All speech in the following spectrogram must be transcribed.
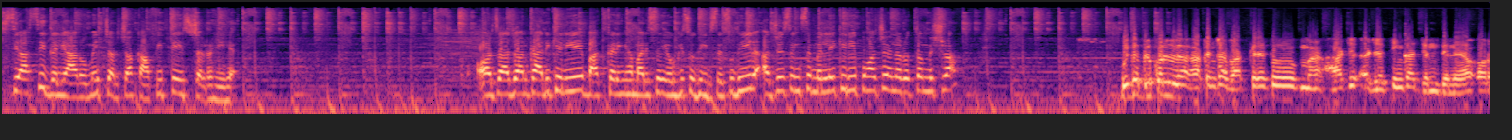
सियासी गलियारों में चर्चा काफ़ी तेज चल रही है। और ज़्यादा जानकारी के लिए बात करेंगे हमारे सहयोगी सुधीर से। सुधीर, अजय सिंह से मिलने के लिए पहुँचे हैं नरोत्तम मिश्रा। देखिए, बिल्कुल, आकांक्षा, बात करें तो आज अजय सिंह का जन्मदिन है और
